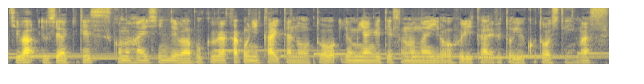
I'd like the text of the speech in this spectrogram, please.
ちは、よしあきです。この配信では僕が過去に書いたノートを読み上げてその内容を振り返るということをしています。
